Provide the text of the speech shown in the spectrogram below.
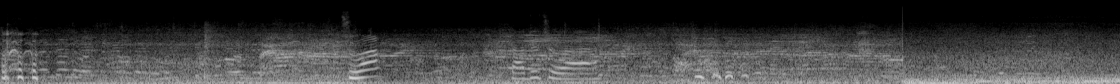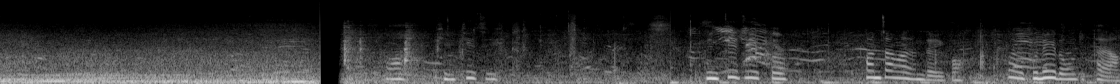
좋아? 나도 좋아. 빈티지. 빈티지 또 환장하는데 이거. 아, 분위기 너무 좋다 야.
